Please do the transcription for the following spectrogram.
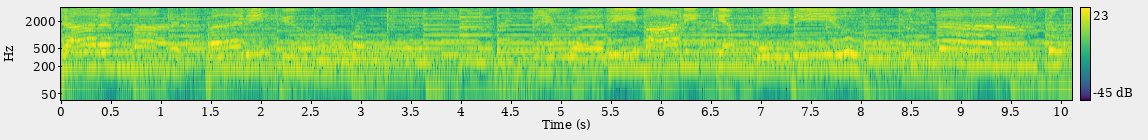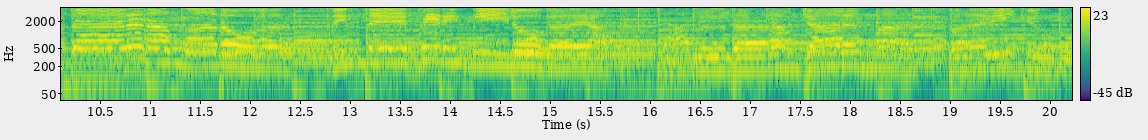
ചാരന്മാരെ ഭരിക്കുമോ പ്രതിമാണിക്യം പ്രതി മാണിക്യം വെടിയു സുന്ദരനാം സുന്ദരനാം ഭരിക്കുമോ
